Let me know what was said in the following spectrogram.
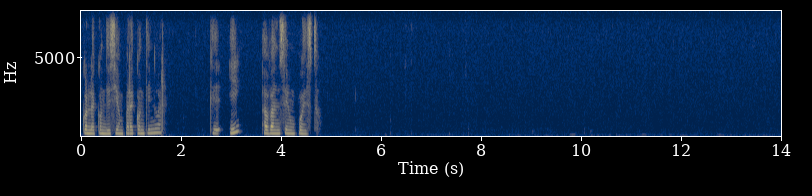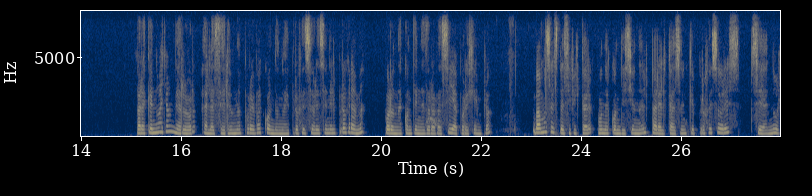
con la condición para continuar que I avance un puesto. Para que no haya un error al hacer una prueba cuando no hay profesores en el programa, por una contenedora vacía, por ejemplo, vamos a especificar una condicional para el caso en que profesores sea null.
